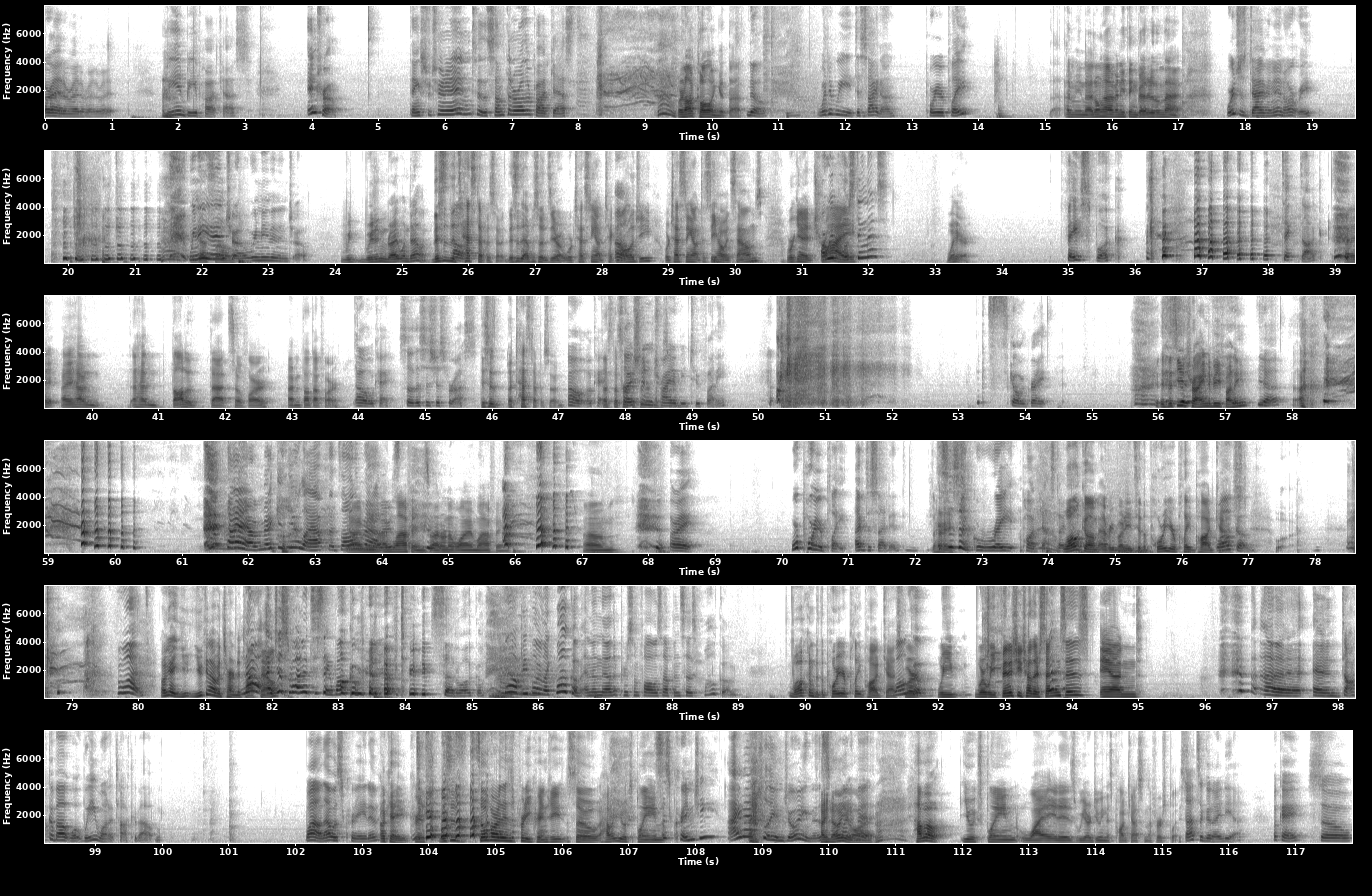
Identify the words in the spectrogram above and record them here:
all right, all right, all right, all right. B and B podcast intro. Thanks for tuning in to the Something or Other podcast. We're not calling it that. No, what did we decide on? Pour your plate. I mean, I don't have anything better than that. We're just diving in, aren't we? we need an so. intro. We need an intro. We, we didn't write one down. This is the Oh. test episode. This is the episode zero. We're testing out oh. technology. We're testing out to see how it sounds. We're gonna try. Are we posting this? Where? Facebook. TikTok. I I haven't I hadn't thought of that so far. I haven't thought that far. Oh, okay. So this is just for us. This is a test episode. Oh, okay. That's the so I shouldn't try to be too funny. going great. Is this you trying to be funny? Yeah. Hey, I'm making you laugh. That's all yeah, I mean, matters. I'm laughing, so I don't know why I'm laughing. um, all right. We're pour your plate. I've decided. all This right. is a great podcast. idea. Welcome everybody to the Pour Your Plate podcast. Welcome. What? Okay, you, you can have a turn to No, talk now. I just wanted to say welcome right after you said welcome. No, people are like welcome, and then the other person follows up and says welcome. Welcome to the Pour Your Plate podcast, where we where we finish each other's sentences and Uh, and talk about what we want to talk about. Wow, that was creative. okay, Chris. This is so far. This is pretty cringy. So how about you explain? This is cringy. I'm actually enjoying this. I know quite you a are. bit. How about you explain why it is we are doing this podcast in the first place? That's a good idea. Okay, so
